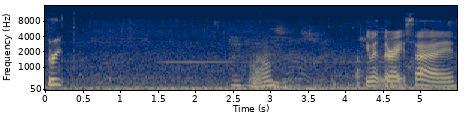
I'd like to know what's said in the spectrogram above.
Three. Well, he went the right side.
